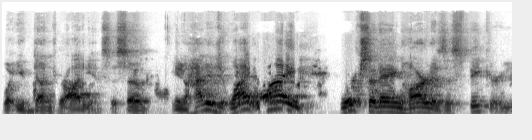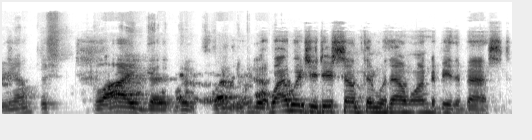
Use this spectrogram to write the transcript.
what you've done for audiences. So, you know, how did you why why work so dang hard as a speaker? You know, just glide the, the. Why would you do something without wanting to be the best?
